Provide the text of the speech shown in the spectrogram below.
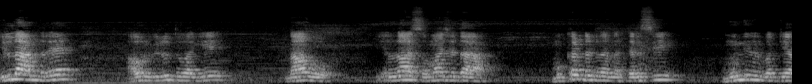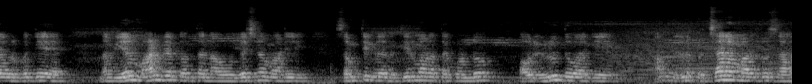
ಇಲ್ಲ ಅಂದ್ರೆ ಅವ್ರ ವಿರುದ್ಧವಾಗಿ ನಾವು ಎಲ್ಲ ಸಮಾಜದ ಮುಖಂಡಗಳನ್ನು ಕರೆಸಿ ಮುಂದಿನ ಬಗ್ಗೆ ಅವ್ರ ಬಗ್ಗೆ ನಾವು ಏನು ಮಾಡಬೇಕು ಅಂತ ನಾವು ಯೋಚನೆ ಮಾಡಿ ಸಮಿತಿಗಳಲ್ಲಿ ತೀರ್ಮಾನ ತಗೊಂಡು ಅವ್ರ ವಿರುದ್ಧವಾಗಿ ಅವರೆಲ್ಲ ಪ್ರಚಾರ ಮಾಡಿದ್ರು ಸಹ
